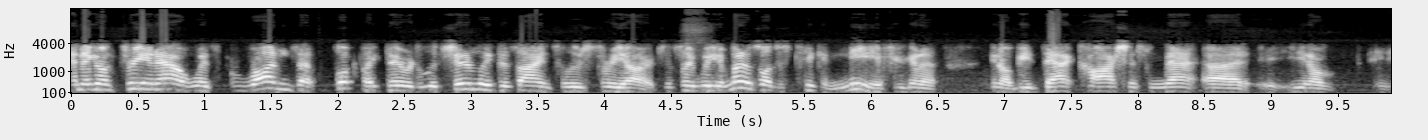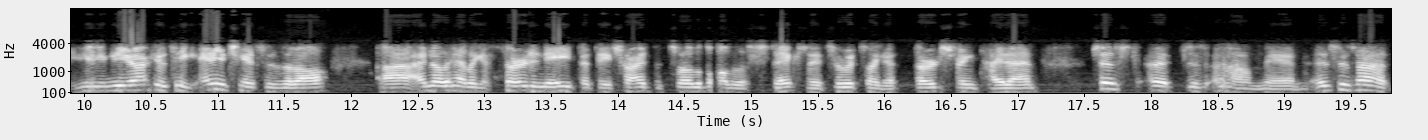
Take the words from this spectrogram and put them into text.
and they go three and out with runs that look like they were legitimately designed to lose three yards. It's like, well, you might as well just take a knee if you're going to, you know, be that cautious and that, uh, you know, you're not going to take any chances at all. Uh, I know they had like a third and eight that they tried to throw the ball to the sticks. They threw it to like a third string tight end. Just, uh, just, oh man, this is not,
